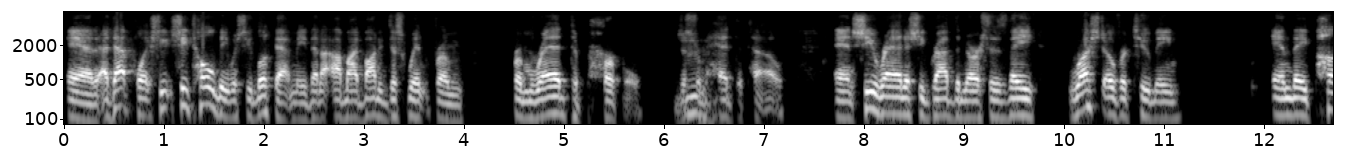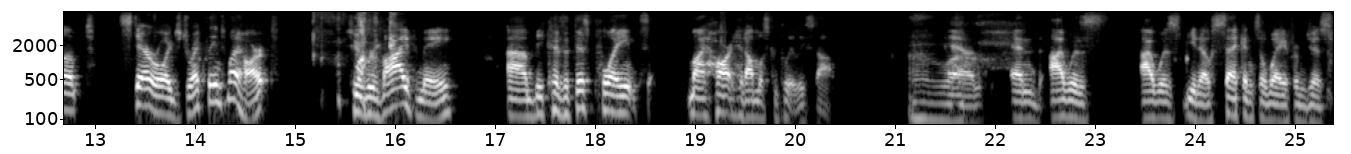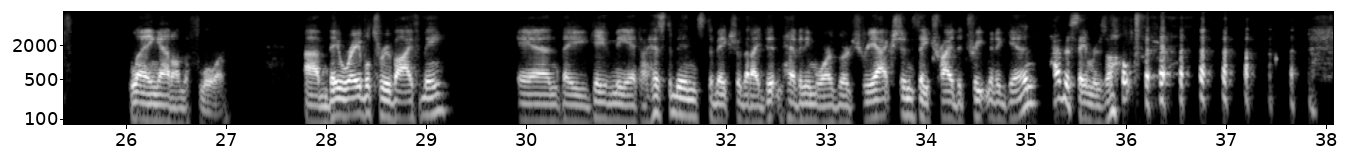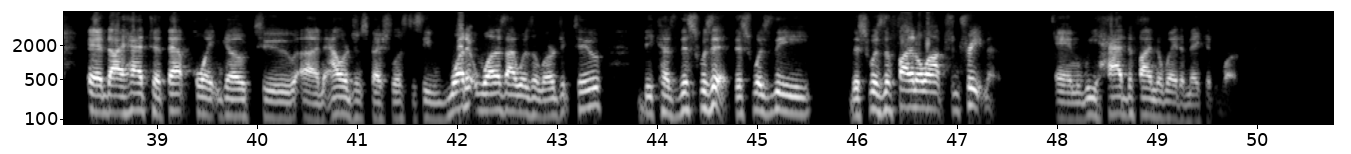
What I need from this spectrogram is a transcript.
And at that point, she she told me when she looked at me that I, my body just went from from red to purple, just mm. from head to toe. And she ran and she grabbed the nurses. They rushed over to me, and they pumped steroids directly into my heart to revive me, um, because at this point my heart had almost completely stopped. Oh wow! And, and I was I was you know seconds away from just laying out on the floor. Um, they were able to revive me and they gave me antihistamines to make sure that I didn't have any more allergic reactions. They tried the treatment again, had the same result. and I had to, at that point, go to an allergen specialist to see what it was I was allergic to, because this was it. This was the this was the final option treatment, and we had to find a way to make it work.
